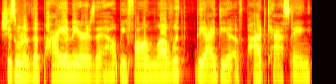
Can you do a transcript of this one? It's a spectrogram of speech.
She's one of the pioneers that helped me fall in love with the idea of podcasting.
